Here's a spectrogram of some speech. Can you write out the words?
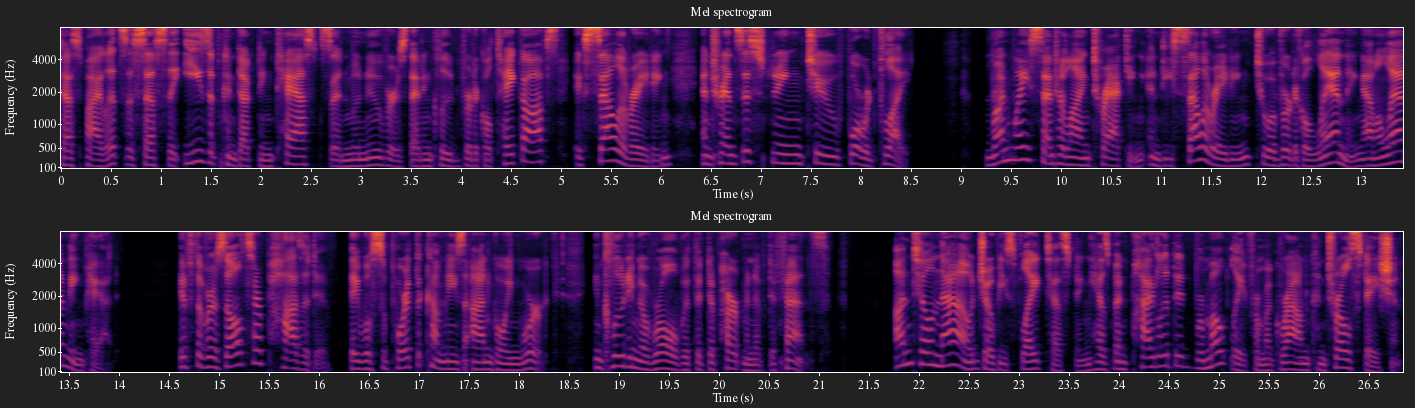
Test pilots assess the ease of conducting tasks and maneuvers that include vertical takeoffs, accelerating, and transitioning to forward flight, runway centerline tracking, and decelerating to a vertical landing on a landing pad. If the results are positive, they will support the company's ongoing work, including a role with the Department of Defense. Until now, Joby's flight testing has been piloted remotely from a ground control station,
